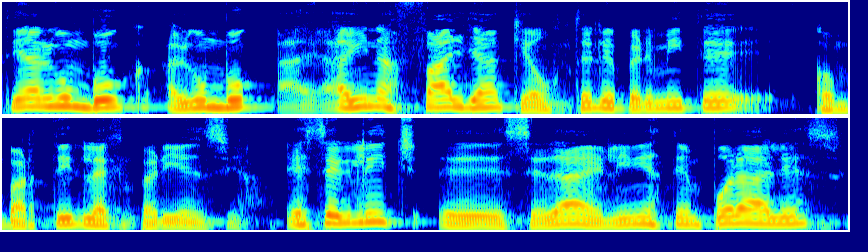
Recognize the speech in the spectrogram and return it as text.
¿Tiene algún bug? ¿Algún bug? Hay una falla que a usted le permite compartir la experiencia. Ese glitch eh, se da en líneas temporales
